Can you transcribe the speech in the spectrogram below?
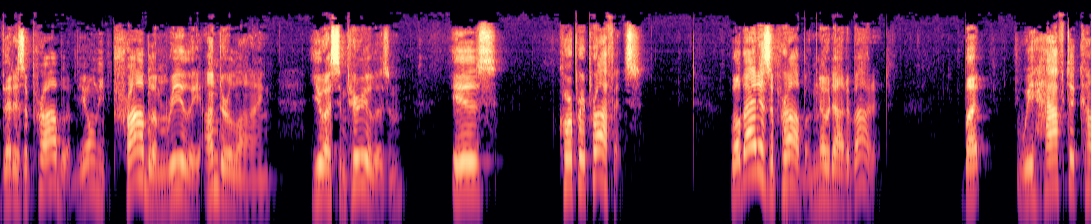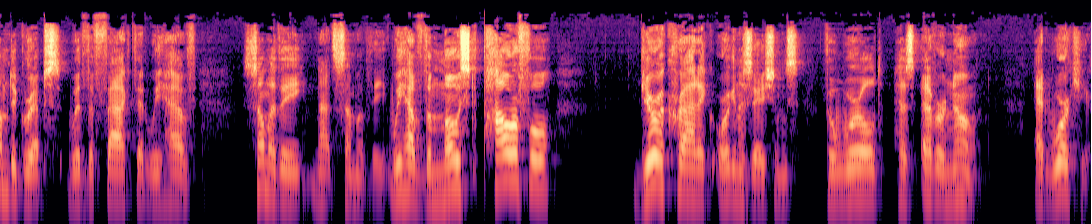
that is a problem, the only problem really underlying U.S. imperialism is corporate profits. Well, that is a problem, no doubt about it. But we have to come to grips with the fact that we have some of the, not some of the, we have the most powerful bureaucratic organizations the world has ever known at work here.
